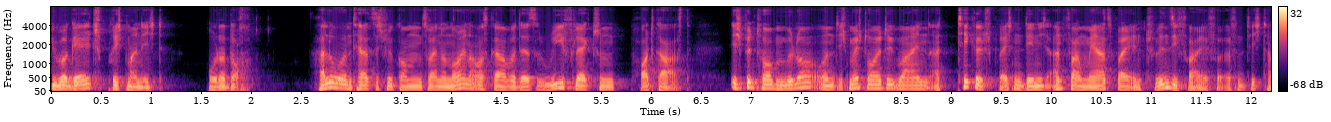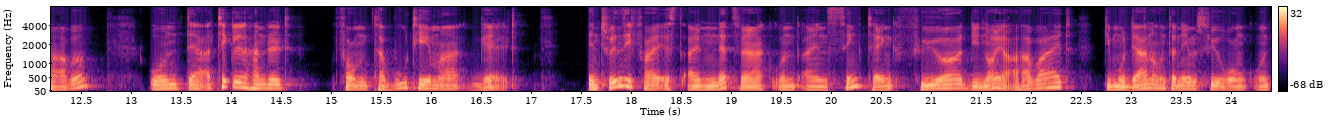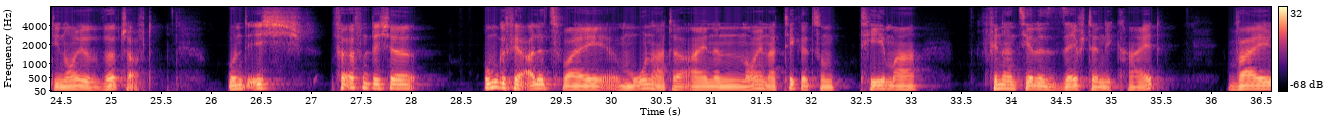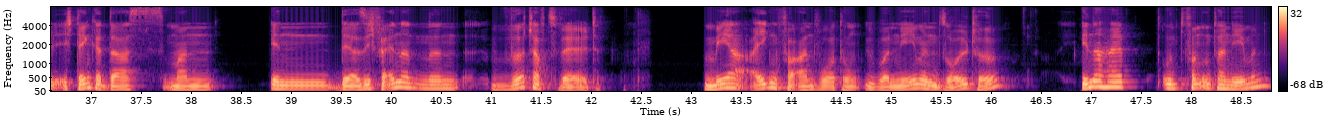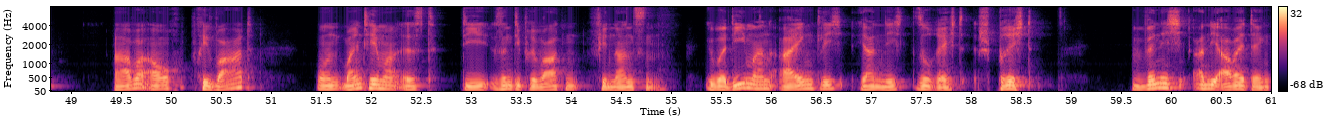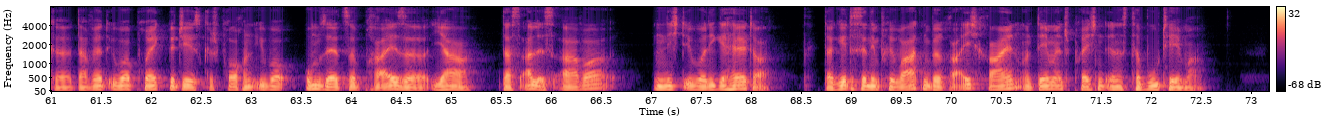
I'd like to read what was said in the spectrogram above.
Über Geld spricht man nicht. Oder doch? Hallo und herzlich willkommen zu einer neuen Ausgabe des Reflection Podcast. Ich bin Torben Müller und ich möchte heute über einen Artikel sprechen, den ich Anfang März bei Intrinsify veröffentlicht habe. Und der Artikel handelt vom Tabuthema Geld. Intrinsify ist ein Netzwerk und ein Think Tank für die neue Arbeit, die moderne Unternehmensführung und die neue Wirtschaft. Und ich veröffentliche ungefähr alle zwei Monate einen neuen Artikel zum Thema finanzielle Selbstständigkeit, weil ich denke, dass man in der sich verändernden Wirtschaftswelt mehr Eigenverantwortung übernehmen sollte, innerhalb von Unternehmen, aber auch privat. Und mein Thema ist, die sind die privaten Finanzen über die man eigentlich ja nicht so recht spricht. Wenn ich an die Arbeit denke, da wird über Projektbudgets gesprochen, über Umsätze, Preise, ja, das alles, aber nicht über die Gehälter. Da geht es in den privaten Bereich rein und dementsprechend in das Tabuthema.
